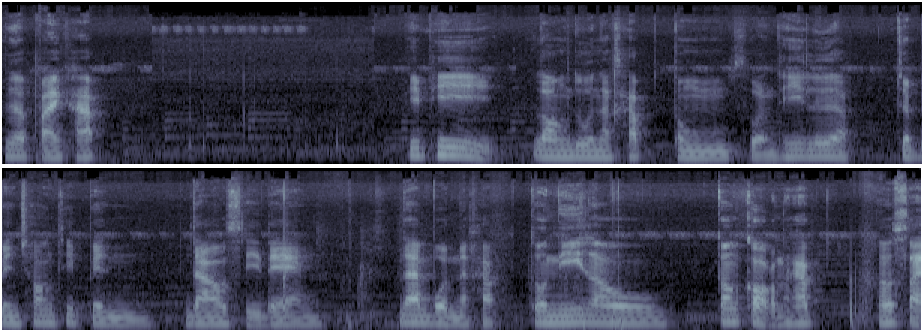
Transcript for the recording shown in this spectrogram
เลือกไปครับ พี่ๆลองดูนะครับ ตรงส่วนที่เลือกจะเป็นช่องที่เป็นดาวสีแดงด้านบนนะครับ ตัวนี้เราต้องกรอกนะครับ เราใส่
